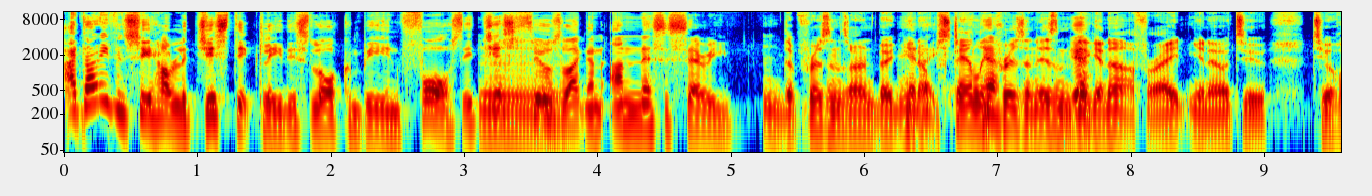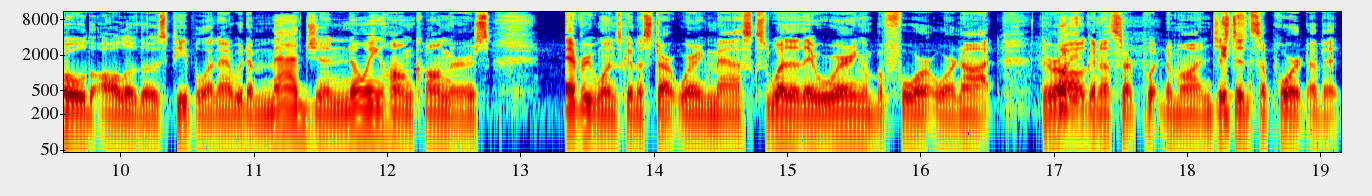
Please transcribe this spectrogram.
I don't even see how logistically this law can be enforced. It just Mm. feels like an unnecessary. The prisons aren't big. You know. Stanley Yeah. Prison isn't Yeah. big enough, right? You know, to to hold all of those people. And I would imagine, knowing Hong Kongers, everyone's going to start wearing masks, whether they were wearing them before or not. They're Well, all going to start putting them on just in support of it.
